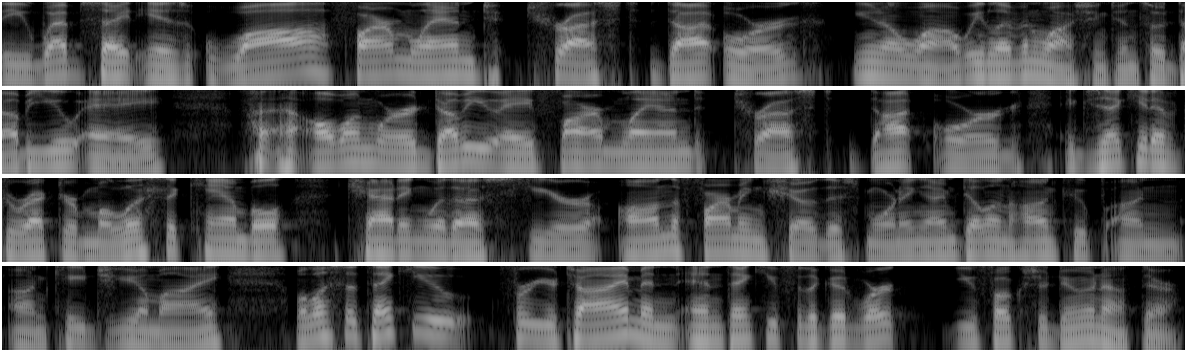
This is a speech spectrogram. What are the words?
The website is wafarmlandtrust.org. You know WA, we live in Washington, so W A, all one word, W A farmlandtrust.org. Executive Director Melissa Campbell chatting with us here on the Farming Show this morning. I'm Dillon Honcoop on, on KGMI. Melissa, thank you for your time and, and thank you for the good work you folks are doing out there.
